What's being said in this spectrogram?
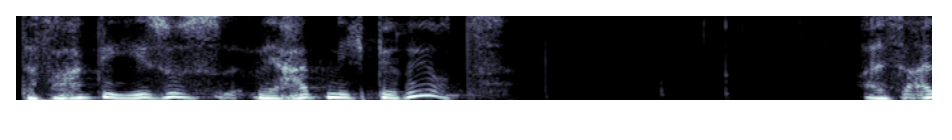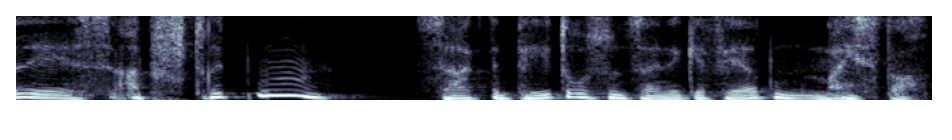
da fragte Jesus, wer hat mich berührt? Als alle es abstritten, sagten Petrus und seine Gefährten, Meister,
